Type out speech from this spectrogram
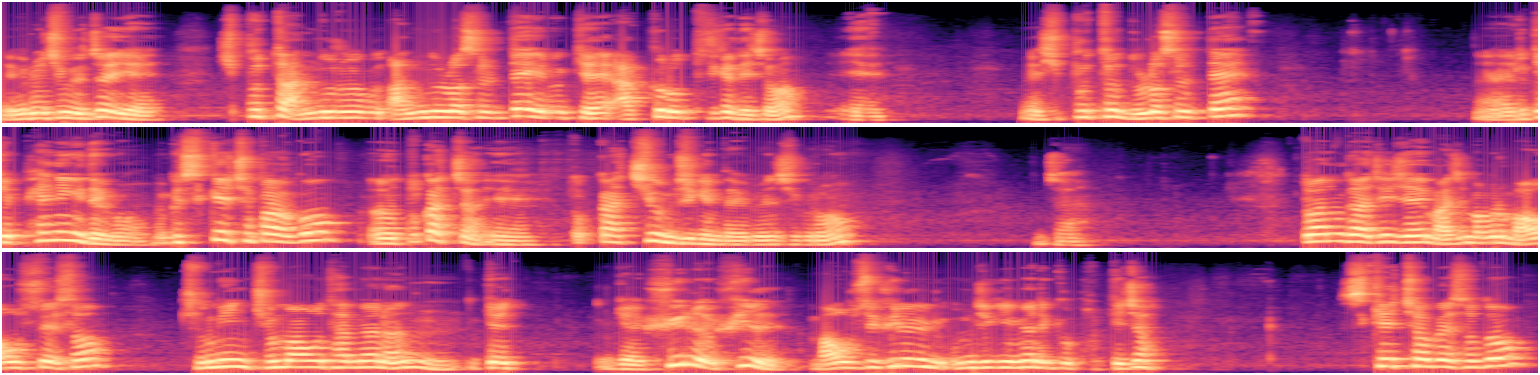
예, 이런 식으로죠. 예. 시프트 안 누르 안 눌렀을 때 이렇게 아크로티가 되죠. 예. 예, 시프트 눌렀을 때 예, 이렇게 패닝이 되고 이렇게 스케치업하고 어, 똑같죠. 예. 똑같이 움직인다 이런 식으로. 자. 또 한 가지 이제 마지막으로 마우스에서 줌인 줌아웃 하면은 이렇게 이게 휠을 휠 마우스 휠 움직이면 이렇게 바뀌죠. 스케치업에서도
